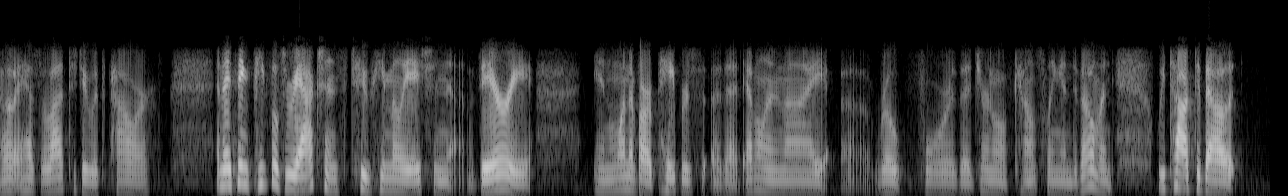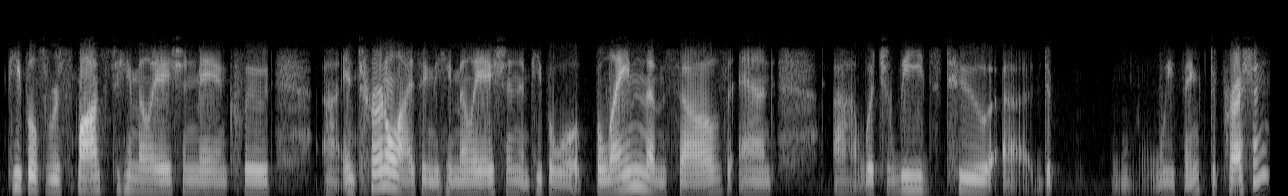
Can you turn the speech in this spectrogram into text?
Oh, it has a lot to do with power. And I think people's reactions to humiliation vary. In one of our papers uh, that Evelin and I uh, wrote for the Journal of Counseling and Development, we talked about people's response to humiliation may include uh, internalizing the humiliation, and people will blame themselves, and uh, which leads to, uh, de- we think, depression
